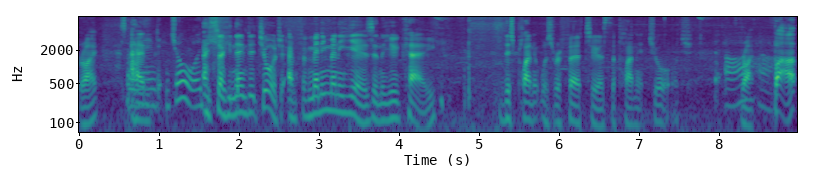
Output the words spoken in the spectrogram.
right? So And- named it George. and so he named it George. And for many, many years in the UK, this planet was referred to as the planet George. Right. But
